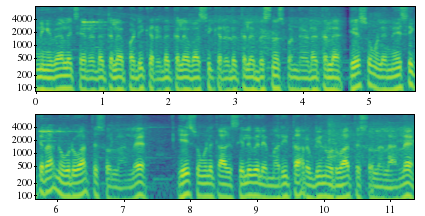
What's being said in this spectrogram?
நீங்கள் வேலை செய்கிற இடத்துல படிக்கிற இடத்துல வசிக்கிற இடத்துல பிஸ்னஸ் பண்ணுற இடத்துல இயேசு உங்களை நேசிக்கிறான்னு ஒரு வார்த்தை சொல்லலாம்ல இயேசு உங்களுக்காக சிலுவையில் மறித்தார் அப்படின்னு ஒரு வார்த்தை சொல்லலாம்ல?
